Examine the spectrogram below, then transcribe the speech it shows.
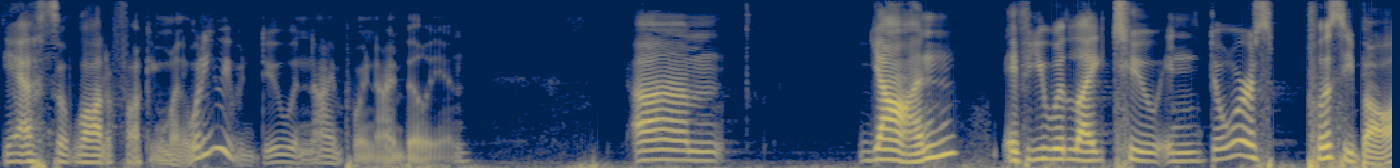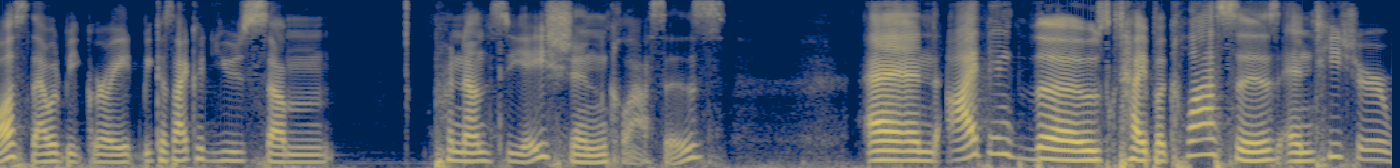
Yeah, that's a lot of fucking money. What do you even do with 9.9 billion? Um, Jan, if you would like to endorse Pussy Boss, that would be great because I could use some pronunciation classes. And I think those type of classes and teacher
